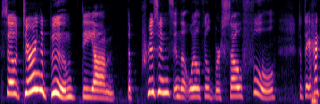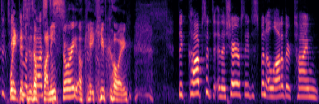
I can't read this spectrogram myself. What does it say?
So during the boom, the um, the prisons in the oil field were so full that they had to take Wait, them this is a across funny the, story. Okay, keep going. The cops, had to, the sheriffs, they had to spend a lot of their time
